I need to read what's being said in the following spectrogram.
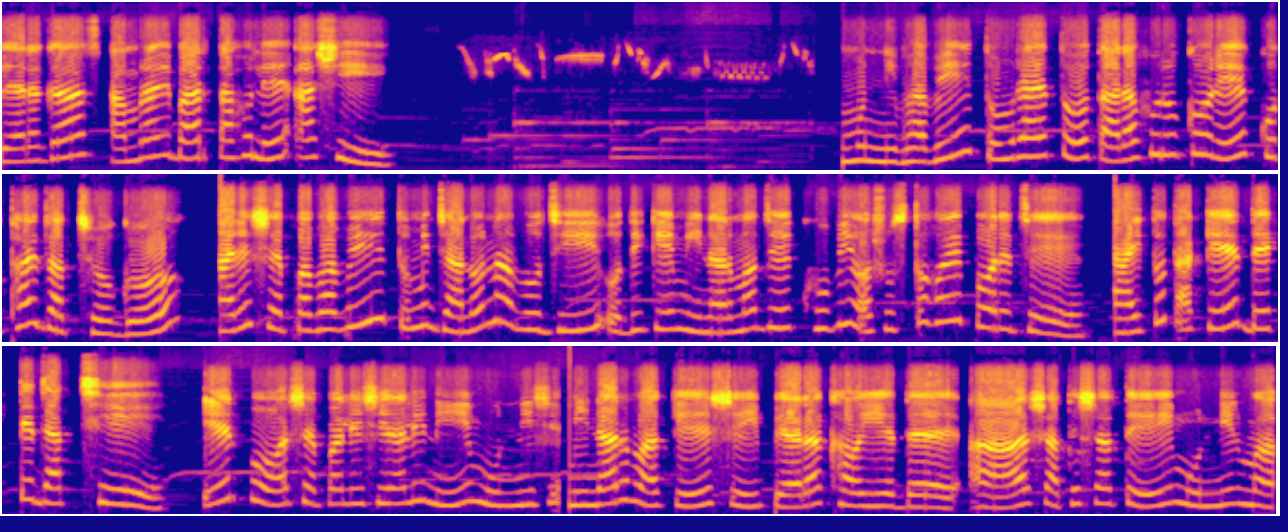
পেয়ারা গাছ। আমরা এবার তাহলে আসি। মুন্নি ভাবি, তোমরা এত তাড়াহুড়ো করে কোথায় যাচ্ছ গো? আরে শেপা ভাবি, তুমি জানো না বুঝি ওদিকে মিনার মাঝে খুবই অসুস্থ হয়ে পড়েছে। তাই তো তাকে দেখতে যাচ্ছে। এরপর শেপালি শিয়ালিনী মুন্নি মিনার মাকে সেই পেয়ারা খাওয়িয়ে দেয় আর সাথে সাথেই মুন্নির মা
